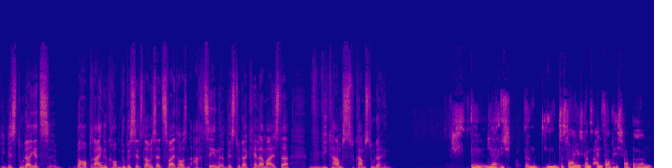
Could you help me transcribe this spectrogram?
wie bist du da jetzt überhaupt reingekommen? Du bist jetzt, glaube ich, seit 2018 bist du da Kellermeister. Wie, wie kamst, kamst du dahin? Ja, ich, ähm, das war eigentlich ganz einfach. Ich habe, ähm,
